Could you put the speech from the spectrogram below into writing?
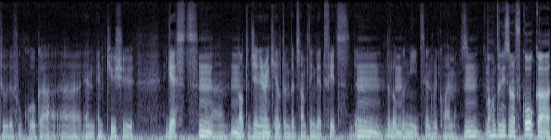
to the Fukuoka uh, and, and Kyushu guests. Mm. Um, Mm. Not a generic Mm. Hilton, but something that fits the, Mm. the local Mm. needs and requirements. うんまあ、本当にその福岡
